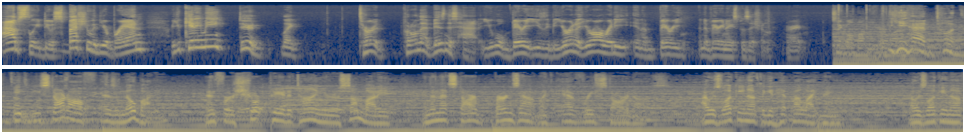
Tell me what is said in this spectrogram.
absolutely do, especially with your brand. Are you kidding me? Dude, like, turn put on that business hat you will very easily be you're in a you're already in a very in a very nice position all right He had tons and You, tons. of you money. start off as a nobody, and for a short period of time, you're a somebody, and then that star burns out like every star does. I was lucky enough to get hit by lightning. I was lucky enough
